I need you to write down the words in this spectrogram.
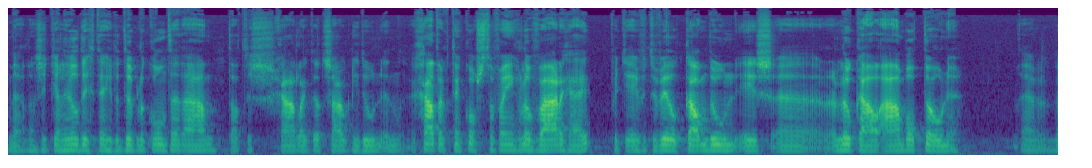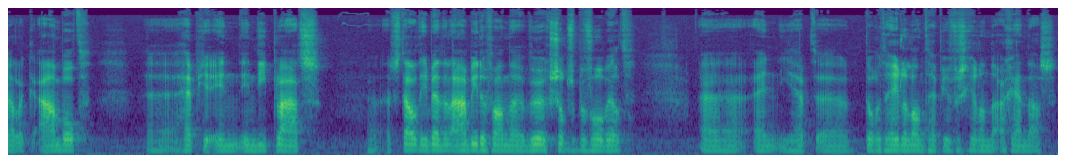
Nou, dan zit je al heel dicht tegen de dubbele content aan. Dat is schadelijk, dat zou ik niet doen. En gaat ook ten koste van je geloofwaardigheid. Wat je eventueel kan doen is uh, een lokaal aanbod tonen. Uh, welk aanbod uh, heb je in, in die plaats? stel je bent een aanbieder van workshops bijvoorbeeld. en je hebt door het hele land heb je verschillende agenda's.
